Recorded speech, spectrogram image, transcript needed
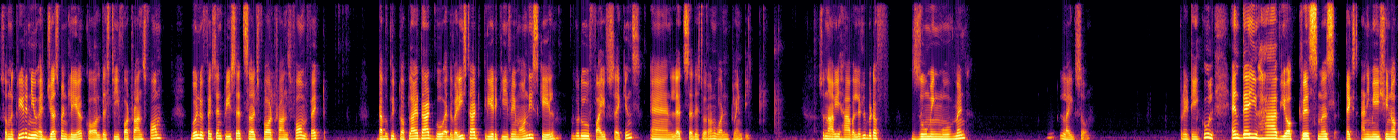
So i'm going to create a new adjustment layer called this t for transform. Go into effects and presets search for transform effect. Double click to apply that. Go at the very start create a keyframe on the scale. Go to five seconds and let's set this to around 120 so now we have a little bit of zooming movement like so. Pretty cool. And there you have your christmas text animation or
